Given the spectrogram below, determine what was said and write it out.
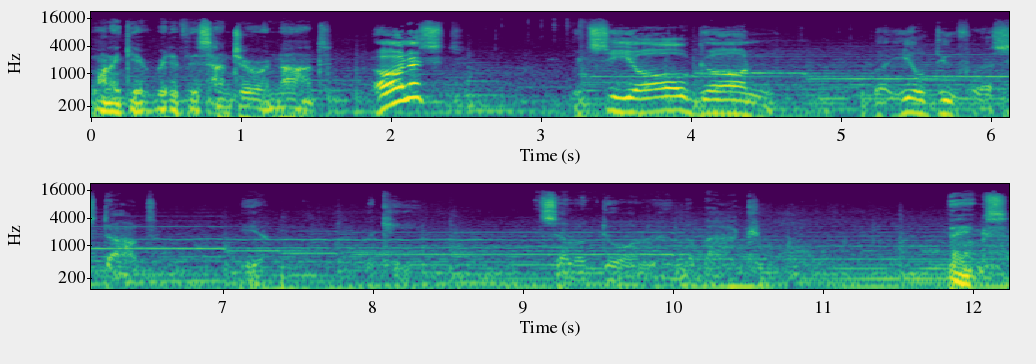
Want to get rid of this hunter or not? Honest? We'd see you all gone. But he'll do for a start. Here, the key. Cellar door round the back. Thanks.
